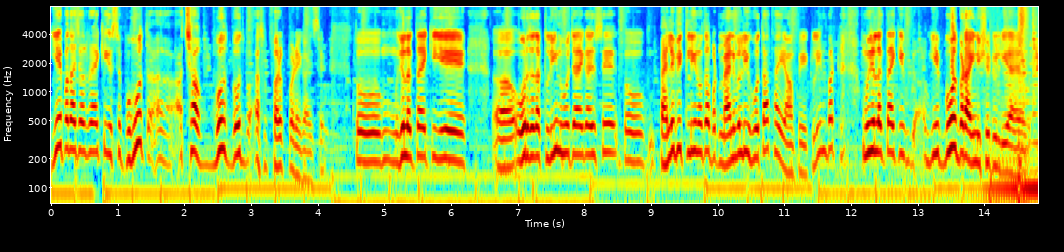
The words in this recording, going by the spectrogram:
ये पता चल रहा है कि इससे बहुत अच्छा बहुत बहुत फ़र्क पड़ेगा इससे। तो मुझे लगता है कि ये और ज़्यादा क्लीन हो जाएगा इससे तो पहले भी क्लीन होता बट मैनुअली होता था यहाँ पे क्लीन बट मुझे लगता है कि ये बहुत बड़ा इनिशिएटिव लिया है।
